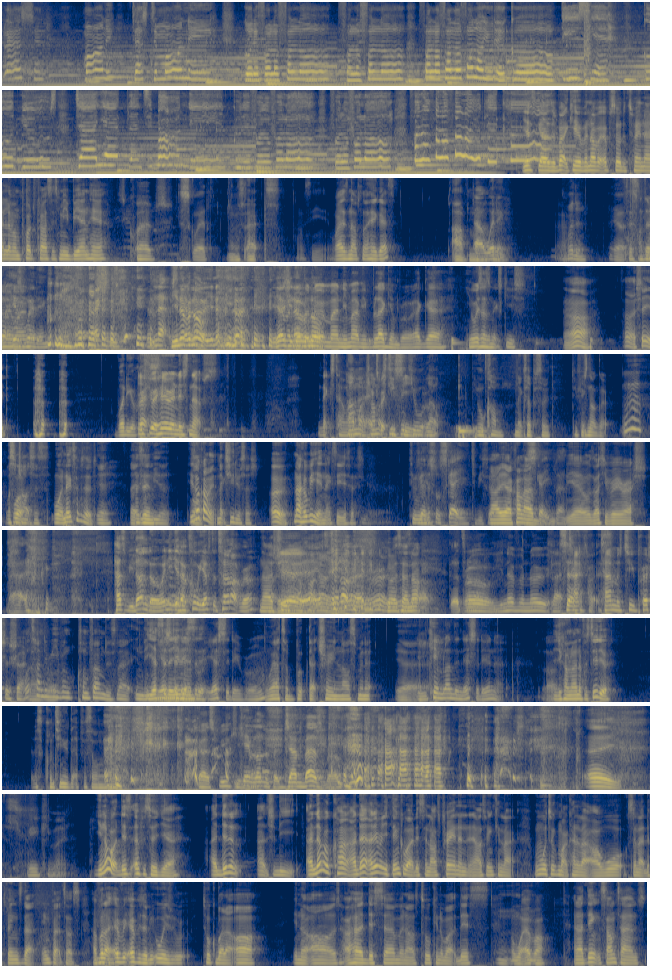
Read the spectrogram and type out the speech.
blessing, money, testimony. Go they follow, follow, follow, follow, follow, follow, follow you they go. This year, good news, giant plenty balling. Go they follow, follow, follow, follow, follow, follow, follow you they go. Yes, guys, we're back here with another episode of 2911 podcast. It's me, BN here. Quabs. Squared. It's X. Let's see. Why is Naps not here, guys? I've no At a wedding. Wedding. Yeah. Just- I don't Not know, his man. wedding. Actually, Naps, You never know. You never know. You You never actually know. never I don't know. know, man. He might be blagging, bro. That guy. He always has an excuse. Ah, oh, shade. Body of If Christ. you're hearing the snaps, next time How I- I much? How much do you think see you'll like? You'll come next episode. Do you think He's think? not going. What's What? the chances? What, next episode? Yeah. That As in, be there. he's not coming? next studio session. Oh, no, he'll be here next studio session. said. To be fair, this was scary, to be fair. Oh, yeah, I can't lie. Skate plan. Yeah, it was actually very rash. Has to be done, though. When you get that call, you have to turn up, bro. No, it's true. Yeah. Yeah, you have to turn up, man. You gotta turn up. Gotta turn up. Bro, you never know. Like time, Sacrifice. time is too precious right What now. time did we bro. even confirm this? Like in the Yesterday evening. Yesterday, yesterday, bro. We had to book that train last minute. Yeah. You came London yesterday, innit? Did you come London for studio? Let's continue the episode. man. Guys, spooky. Came man. London for Jam Baz, bro. Hey. Spooky, man. You know what? This episode, yeah, I didn't actually. I never can't. I didn't. I didn't really think about this, and I was praying, and I was thinking like when we were talking about kind of like our walks and like the things that impact us. I feel like mm-hmm. every episode we always talk about like, oh, you know, oh, I was- I heard this sermon, I was talking about this and mm-hmm. whatever. And I think sometimes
